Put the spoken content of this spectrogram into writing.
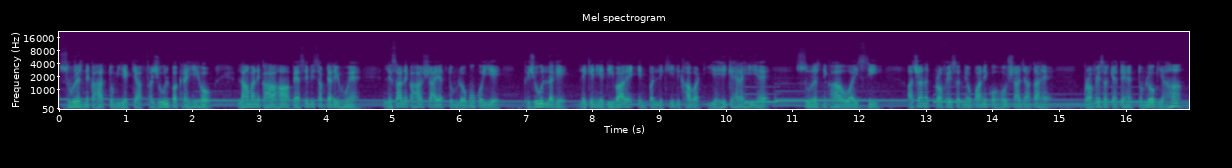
सूरज ने कहा, तुम ये क्या फजूल पक रही हो? लामा ने कहा हाँ वैसे भी सब डरे हुए हैं। लिसा ने कहा, शायद तुम लोगों को ये फिजूल लगे, लेकिन ये दीवारें इन पर लिखी लिखावट यही कह रही है। सूरज ने कहा ओ आई सी अचानक प्रोफेसर न्योपाने को होश आ जाता है। प्रोफेसर कहते हैं, तुम लोग यहाँ?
